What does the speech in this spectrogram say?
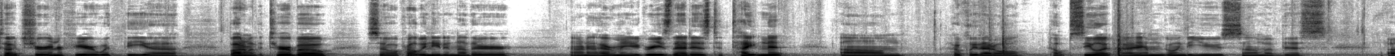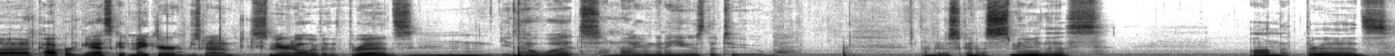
touch or interfere with the uh, bottom of the turbo. So I'll probably need another, I don't know, however many degrees that is to tighten it. Um, hopefully that'll help seal it. I am going to use some of this uh, copper gasket maker. I'm just gonna smear it all over the threads. Mm, you know what? I'm not even gonna use the tube. I'm just gonna smear this on the threads.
